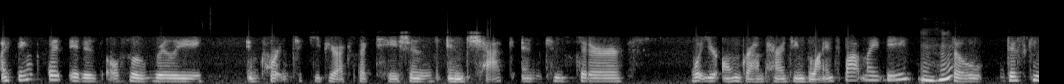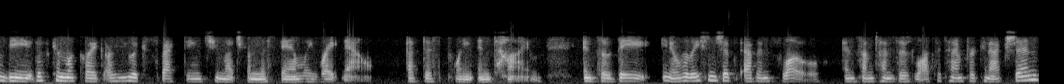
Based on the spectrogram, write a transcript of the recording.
I think that it is also really important to keep your expectations in check and consider what your own grandparenting blind spot might be. Mm-hmm. So this can be this can look like are you expecting too much from this family right now? At this point in time. And so they, you know, relationships ebb and flow. And sometimes there's lots of time for connection.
